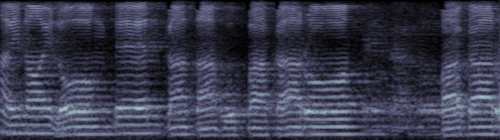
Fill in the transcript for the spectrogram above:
ให้น้อยลง เช่นกาตาอุปาการโรปาการโร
